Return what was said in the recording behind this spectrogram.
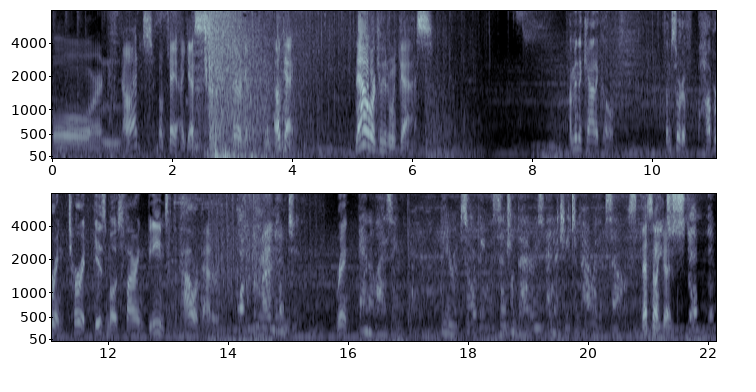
Or not? Okay, I guess. There we go. Okay. Now we're cooking with gas. I'm in the catacombs. Some sort of hovering turret gizmos firing beams at the power battery. What of the Manhunter? Ring. Analyzing. They are absorbing the central battery's energy to power themselves. That's not Need good. to stop them.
